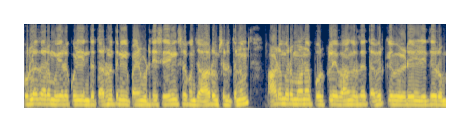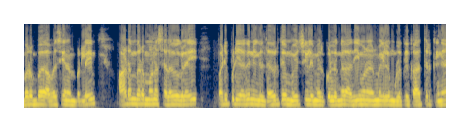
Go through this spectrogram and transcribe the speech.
பொருளாதாரம் உயரக்கூடிய இந்த தருணத்தை நீங்கள் பயன்படுத்தி சேவிங்ஸில் கொஞ்சம் ஆர்வம் செலுத்தணும். ஆடம்பரமான பொருட்களை வாங்குறதை தவிர்க்க வேண்டியது ரொம்ப ரொம்ப அவசியம் நண்பர்களே. ஆடம்பரமான செலவுகளை படிப்படியாக நீங்கள் தவிர்த்த முயற்சிகளை மேற்கொள்ளுங்கள். அதிகமான நன்மைகள் உங்களுக்கு காத்திருக்குங்க.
